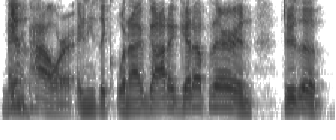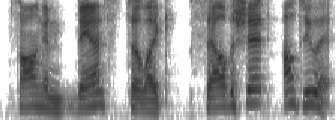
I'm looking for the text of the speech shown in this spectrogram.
Yeah. and power. And he's like, when I've got to get up there and do the song and dance to like sell the shit, I'll do it.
